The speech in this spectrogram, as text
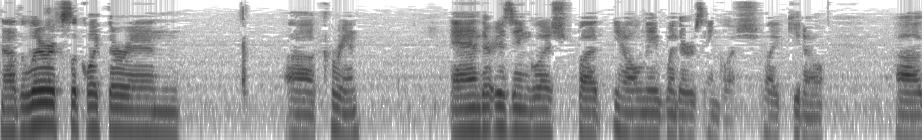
Now the lyrics look like they're in uh, Korean, and there is English, but you know only when there's English. Like you know, uh,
